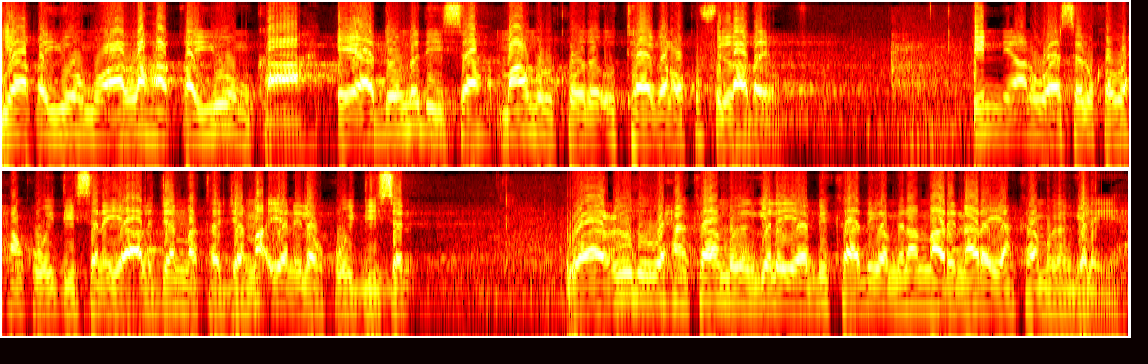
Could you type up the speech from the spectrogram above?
Yaa qayuumu allaha qayuumka ah ee addoommadiisa maamulkooda u taagan oo ku filaadayo innii anugu asaluka waxaan ku weydiisanayaa aljannata janno ayaan ilahu ku weydiisan. Wa acuudu waxaan kaa magangelayaa bika adiga min annaari naar ayaan kaa magangelayaa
